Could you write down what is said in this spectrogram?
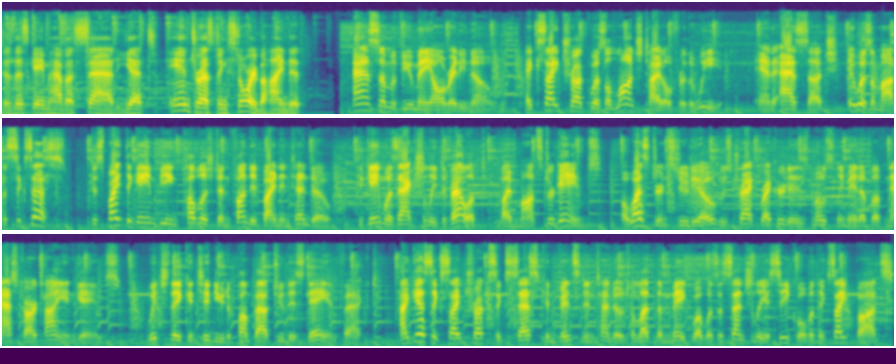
does this game have a sad yet interesting story behind it. As some of you may already know, Excite Truck was a launch title for the Wii, and as such, it was a modest success. Despite the game being published and funded by Nintendo, the game was actually developed by Monster Games, a Western studio whose track record is mostly made up of NASCAR tie in games, which they continue to pump out to this day, in fact. I guess Excite Truck's success convinced Nintendo to let them make what was essentially a sequel with Excitebots,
